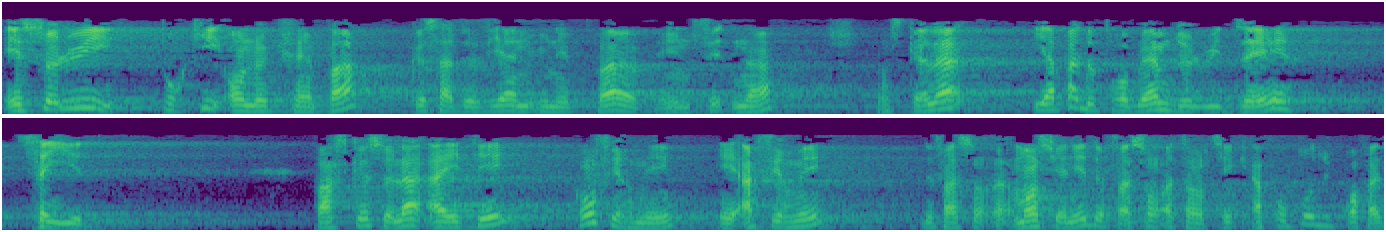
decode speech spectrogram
Et celui pour qui on ne craint pas que ça devienne une épreuve et une fitna, dans ce cas-là, il n'y a pas de problème de lui dire sayyid. Parce que cela a été confirmé et affirmé euh, mentionné de façon authentique à propos du prophète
